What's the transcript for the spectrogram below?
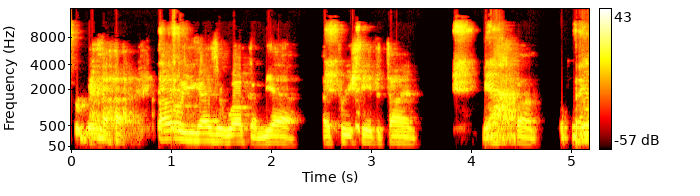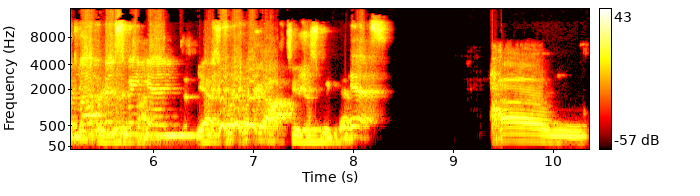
for being. oh, you guys are welcome. Yeah, I appreciate the time. Yeah. Fun. Well, Good luck this weekend. Time. Yes, where, where are you off to this weekend? Yes. Um,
